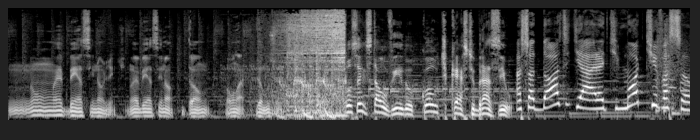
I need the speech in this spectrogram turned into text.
Não é bem assim não, gente. Não é bem assim não. Então, vamos lá. Vamos juntos. Você está ouvindo o Coachcast Brasil. A sua dose diária de motivação.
